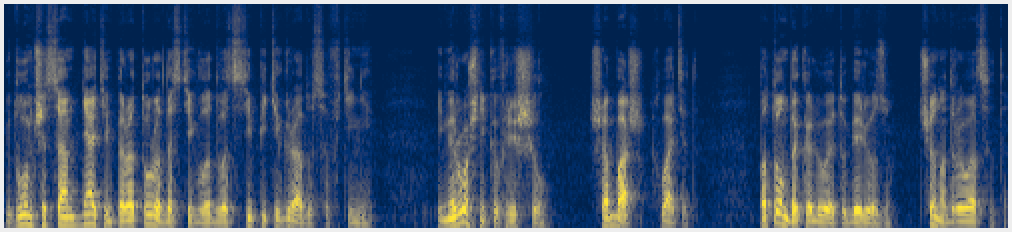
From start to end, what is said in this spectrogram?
К двум часам дня температура достигла 25 градусов в тени. И Мирошников решил, шабаш, хватит. Потом доколю эту березу. Че надрываться-то?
